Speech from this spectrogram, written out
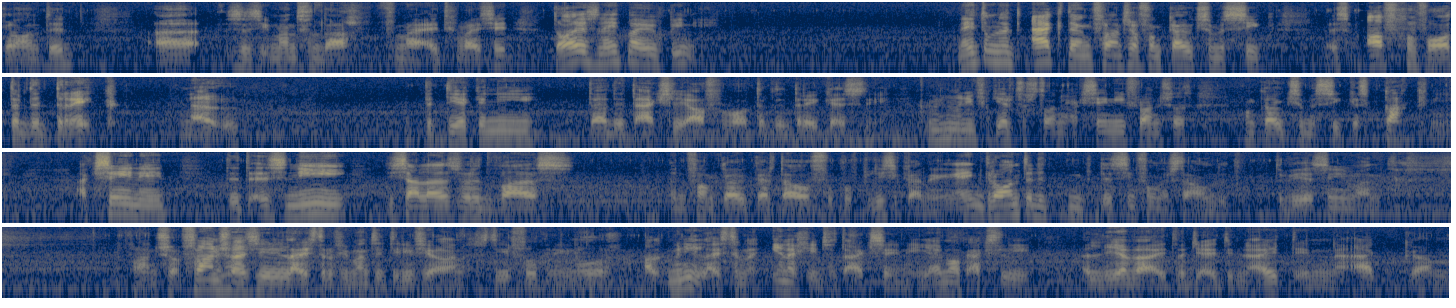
granted, uh soos iemand vandag vir my uitgewys het, daai is net my opinie. Net omdat ek dink Fransjo van Cooke se musiek is afgewaterde drek nou beteken nie dat dit actually afgewaterde drek is nie. Moet my nie verkeerd verstaan nie. Ek sê nie Fransos van Coke se musiek is kak nie. Ek sê net dit is nie dieselfde as wat dit was in van of op polisie kan nie. En grante dit dis nie veronderstel om dit te wees nie want Fransos Fransos hierdie luister of iemand het hierdie vir jou aangestuur volk en ignore. Moenie luister na enigiets wat ek sê nie. Jy maak actually 'n lewe uit wat jy doen uit en ek um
